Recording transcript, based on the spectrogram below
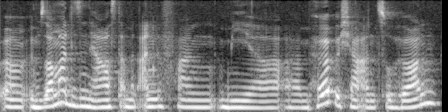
äh, im Sommer diesen Jahres damit angefangen, mir ähm, Hörbücher anzuhören.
